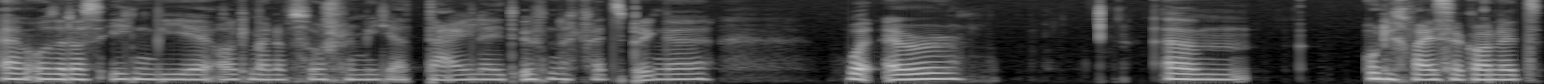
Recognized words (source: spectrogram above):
Ähm, oder das irgendwie allgemein auf Social Media teilen, in die Öffentlichkeit zu bringen, whatever. Ähm, und ich weiß ja gar nicht,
